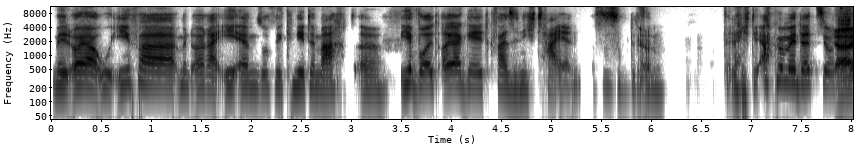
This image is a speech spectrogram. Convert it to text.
mit eurer UEFA, mit eurer EM so viel Knete macht. Äh, ihr wollt euer Geld quasi nicht teilen. Das ist so ein bisschen. Ja vielleicht die Argumentation. Ja,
